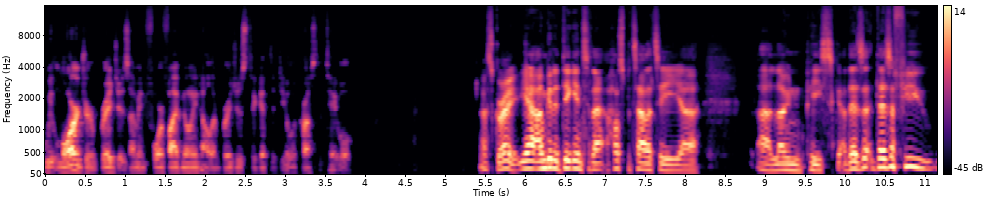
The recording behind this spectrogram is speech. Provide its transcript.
we, larger bridges i mean four or five million dollar bridges to get the deal across the table That's great. Yeah, I'm going to dig into that hospitality uh, uh, loan piece. There's a, there's a few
